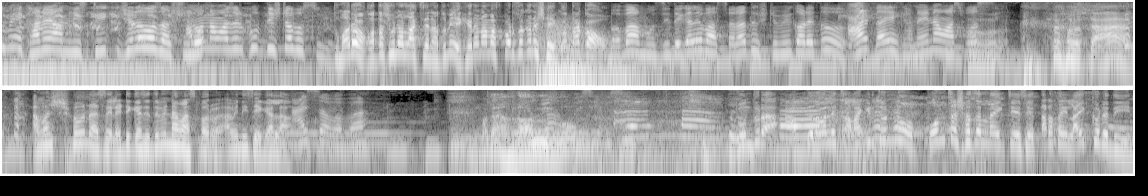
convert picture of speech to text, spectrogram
তুমি এখানে আর নিচ থেকে কিসের আওয়াজ আসছিল আমার নামাজের খুব ডিস্টার্ব হচ্ছিল তোমার ও কথা শোনা লাগছে না তুমি এখানে নামাজ পড়ছো কেন সেই কথা কও বাবা মসজিদে গেলে বাচ্চারা দুষ্টুমি করে তো তাই এখানেই নামাজ পড়ছি তাই আমার শোনা ছেলে ঠিক আছে তুমি নামাজ পড়ো আমি নিচে গেলাম আইসো বাবা बड़ा हरामी हो বেশি বেশি বন্ধুরা আব্দুল আওয়ালের চালাকির জন্য পঞ্চাশ হাজার লাইক চেয়েছে তাড়াতাড়ি লাইক করে দিন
